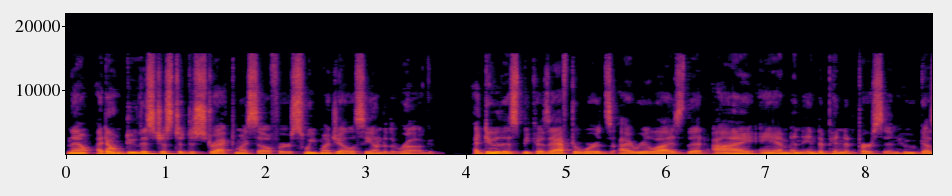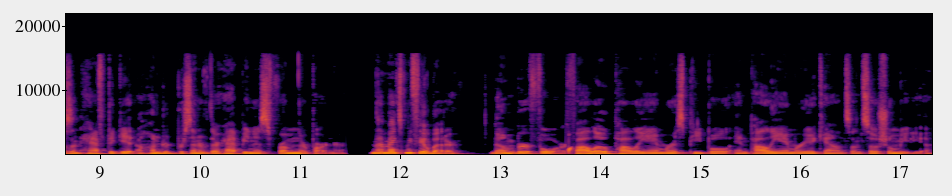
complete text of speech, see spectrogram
Now, I don't do this just to distract myself or sweep my jealousy under the rug. I do this because afterwards I realize that I am an independent person who doesn't have to get 100% of their happiness from their partner. And that makes me feel better. Number four, follow polyamorous people and polyamory accounts on social media.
